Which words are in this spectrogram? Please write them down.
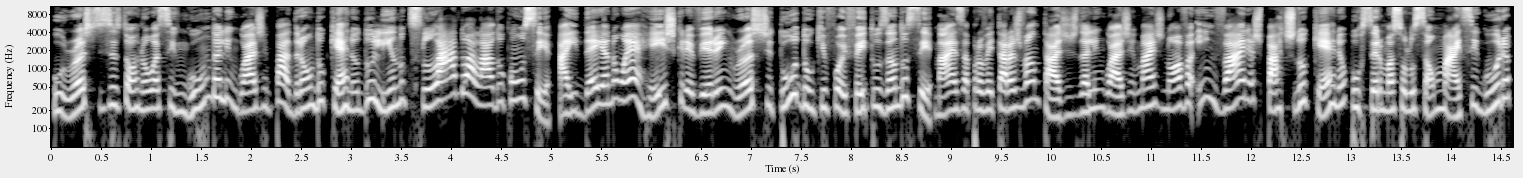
O Rust se tornou a segunda linguagem padrão do kernel do Linux, lado a lado com o C. A ideia não é reescrever em Rust tudo o que foi feito usando C, mas aproveitar as vantagens da linguagem mais nova em várias partes do kernel, por ser uma solução mais segura,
